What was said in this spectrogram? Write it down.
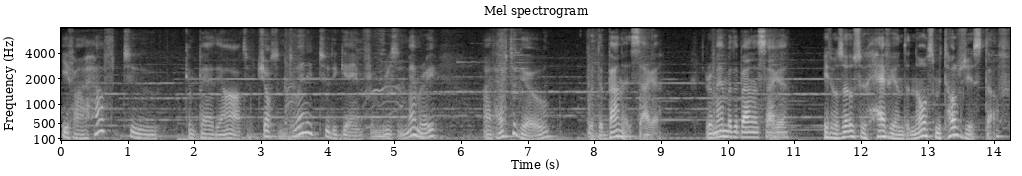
if I have to compare the art of Jotun to any 2D game from recent memory, I'd have to go with the Banner Saga. Remember the Banner Saga? It was also heavy on the Norse mythology stuff.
